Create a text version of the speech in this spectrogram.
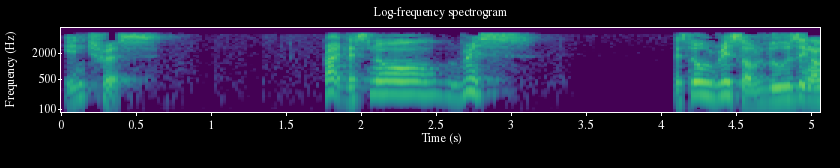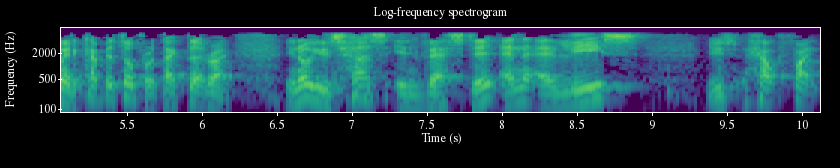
interest. Right? There's no risk. There's no risk of losing. I mean, the capital protected, right? You know, you just invest it, and at least you help fight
